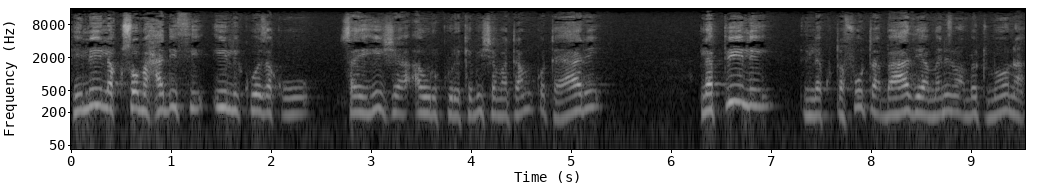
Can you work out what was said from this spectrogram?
hili la kusoma hadithi ili kuweza kusahihisha au kurekebisha matamko tayari la pili ni la kutafuta baadhi ya maneno ambayo tumeona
